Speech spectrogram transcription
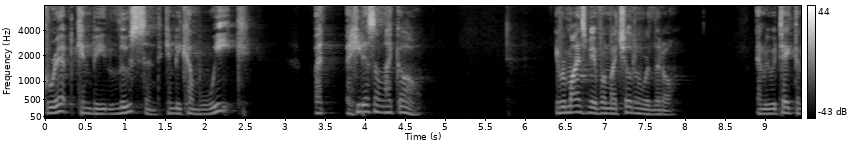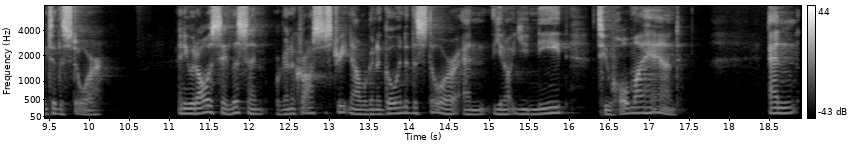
grip can be loosened, can become weak, but, but He doesn't let go. It reminds me of when my children were little and we would take them to the store. And he would always say, Listen, we're going to cross the street now. We're going to go into the store, and you know, you need to hold my hand. And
